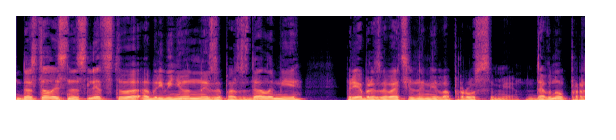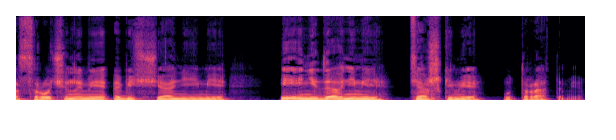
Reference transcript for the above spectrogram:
досталось наследство, обремененное запоздалыми преобразовательными вопросами, давно просроченными обещаниями и недавними тяжкими утратами.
